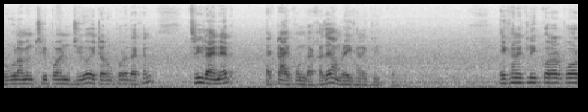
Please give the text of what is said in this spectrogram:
Rubul Amin three point zero এটার উপরে দেখেন থ্রি লাইনের একটা আইকন দেখা যায়, আমরা এখানে ক্লিক করব। এখানে ক্লিক করার পর,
